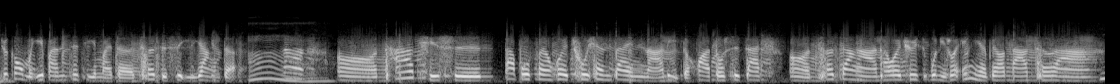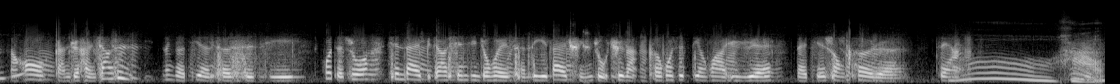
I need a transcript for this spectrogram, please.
就跟我们一般自己买的车子是一样的。那呃，他其实大部分会出现在哪里的话，都是在呃车站啊，他会去问你说，哎，你要不要搭车啊？然后感觉很像是那个计程车司机。或者说，现在比较先进，就会成立在群组去揽客，或是电话预约来接送客人，这样。哦，好。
